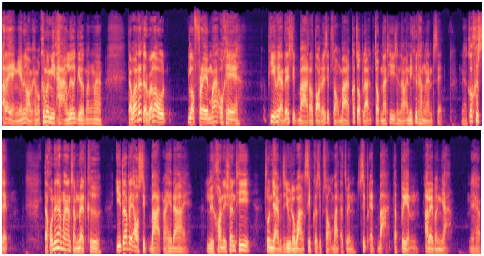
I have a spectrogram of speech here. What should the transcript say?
อะไรอย่างเงี้ยนึกออกไหมครับคือมันมีทางเลือกเยอะมากๆ แต่ว่าถ้าเกิดว่าเราเราเฟรมว่าโอเค พี่เขาอยากได้สิบาท เราต่อได้สิบสองบาท ก็จบแล้วจบหน้าที่ฉันแล้วอันนี้คือทำงานเสร็จนะก็คือเสร็จ แต่คนที่ทำงานสำเร็จคือ either ไปเอาสิบบาทมาให้ได้ หรือ condition ที่ส่วนใหญ่มันจะอยู่ระหว่างสิบกับสิบสองบาท อาจจะเป็นสิบเอ็ดบาท แต่เปลี่ยนอะไรบางอย่างนะครับ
